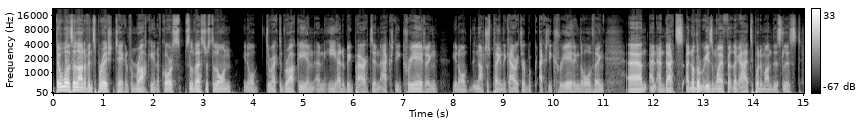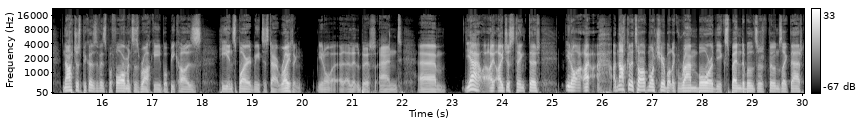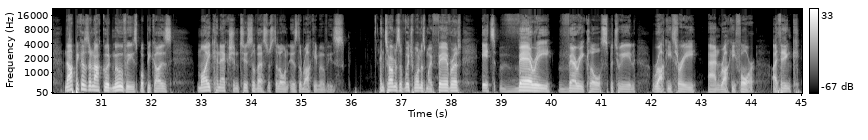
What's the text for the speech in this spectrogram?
there was a lot of inspiration taken from Rocky, and of course, Sylvester Stallone, you know, directed Rocky, and, and he had a big part in actually creating you know, not just playing the character, but actually creating the whole thing. Um, and, and that's another reason why I felt like I had to put him on this list. Not just because of his performance as Rocky, but because he inspired me to start writing, you know, a, a little bit. And um, yeah, I, I just think that. You know, I I'm not going to talk much here about like Rambo or The Expendables or films like that. Not because they're not good movies, but because my connection to Sylvester Stallone is the Rocky movies in terms of which one is my favorite, it's very, very close between Rocky 3 and Rocky 4. I think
